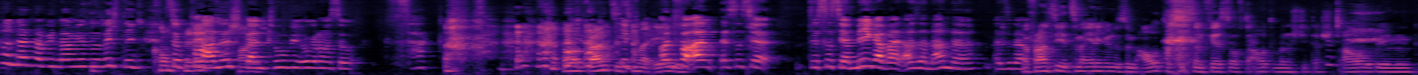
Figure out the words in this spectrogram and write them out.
Und dann habe ich dann mir so richtig Komplett so panisch falsch. beim Tobi angerufen, so, fuck. Aber Franzi, Ich, mal und ehrlich. vor allem, es ist ja, das ist ja mega weit auseinander. Also da, Franzi, jetzt mal ehrlich, wenn du so im Auto sitzt, dann fährst du auf der Autobahn, dann steht da Straubing,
